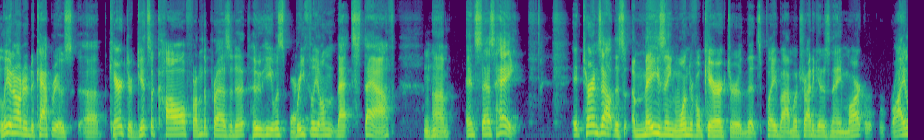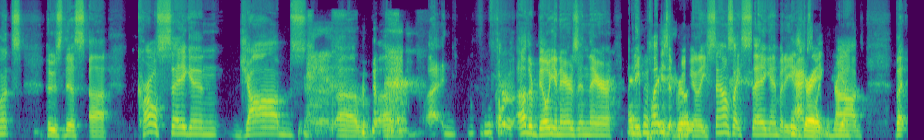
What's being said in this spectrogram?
Leonardo DiCaprio's uh, character gets a call from the president, who he was Yeah. briefly on that staff, Mhm. um, and says, "Hey." It turns out this amazing, wonderful character that's played by, I'm going to try to get his name, Mark Rylance, who's this uh, Carl Sagan, Jobs, uh, uh, other billionaires in there, and he plays it brilliantly. He sounds like Sagan, but he He's acts great, like yeah. Jobs. But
